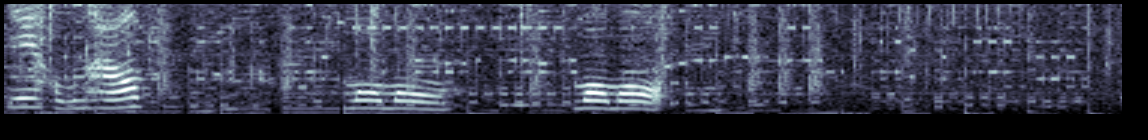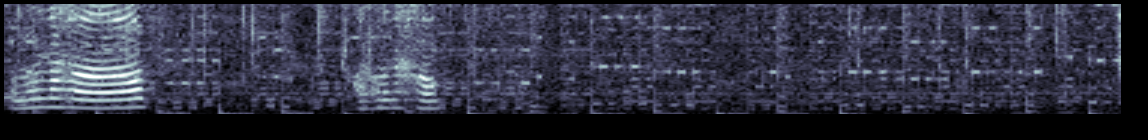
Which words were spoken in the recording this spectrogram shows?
เย่ขอบคุณครับ โมโม โมโมขอโทษนะครับ ขอโทษนะครับไป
